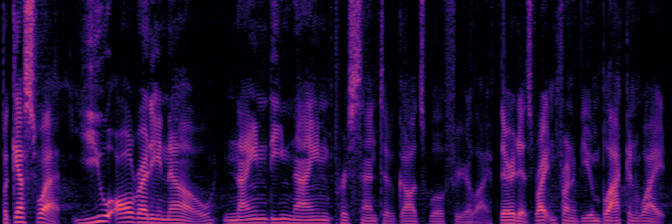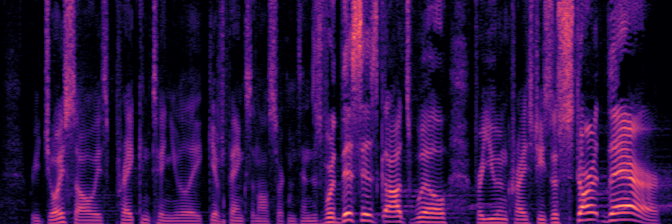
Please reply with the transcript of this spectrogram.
But guess what? You already know 99% of God's will for your life. There it is, right in front of you in black and white. Rejoice always, pray continually, give thanks in all circumstances. For this is God's will for you in Christ Jesus. Start there.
